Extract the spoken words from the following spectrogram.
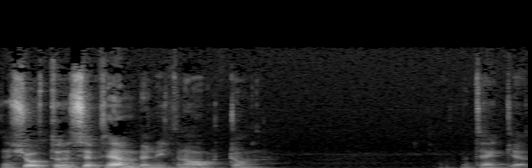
den 28 september 1918. Jag tänker.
